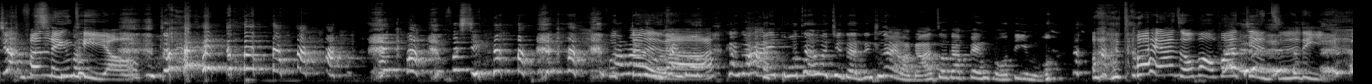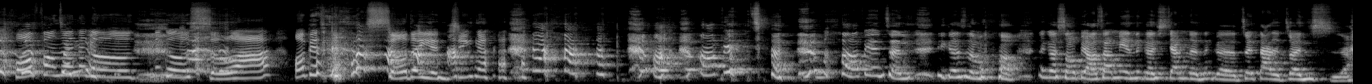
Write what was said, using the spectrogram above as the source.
这样分 对，不行，不对啦，看过看过哈利波特会觉得你那我给他做到变佛地魔。对啊，怎么把我放在戒指里？我要放在那个那个蛇啊，我要变成蛇的眼睛啊！我要变成我要变成一个什么？那个手表上面那个镶的那个最大的钻石啊！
